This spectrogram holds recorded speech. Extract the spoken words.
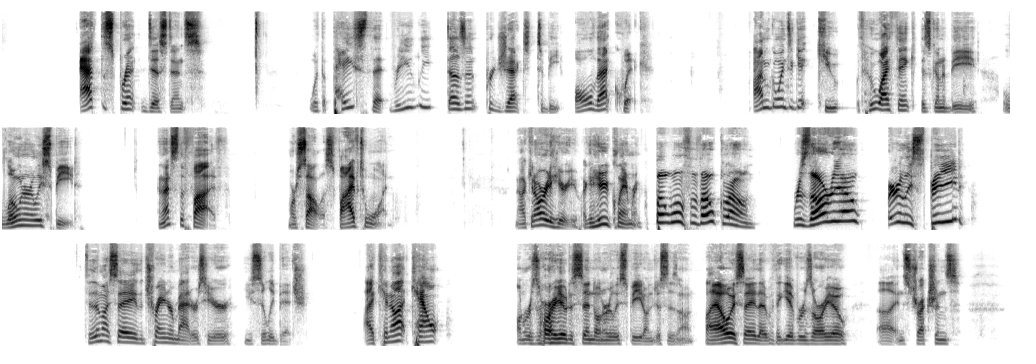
at the sprint distance with a pace that really doesn't project to be all that quick. I'm going to get cute with who I think is going to be lone early speed. And that's the five. Marsalis, five to one. Now I can already hear you. I can hear you clamoring. But Wolf of Oaklawn, Rosario, early speed. To them, I say the trainer matters here, you silly bitch. I cannot count on Rosario to send on early speed on just his own. I always say that if they give Rosario uh, instructions,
